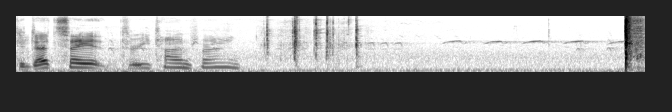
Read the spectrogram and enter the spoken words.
Did that say it three times, Ryan? 1,000.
